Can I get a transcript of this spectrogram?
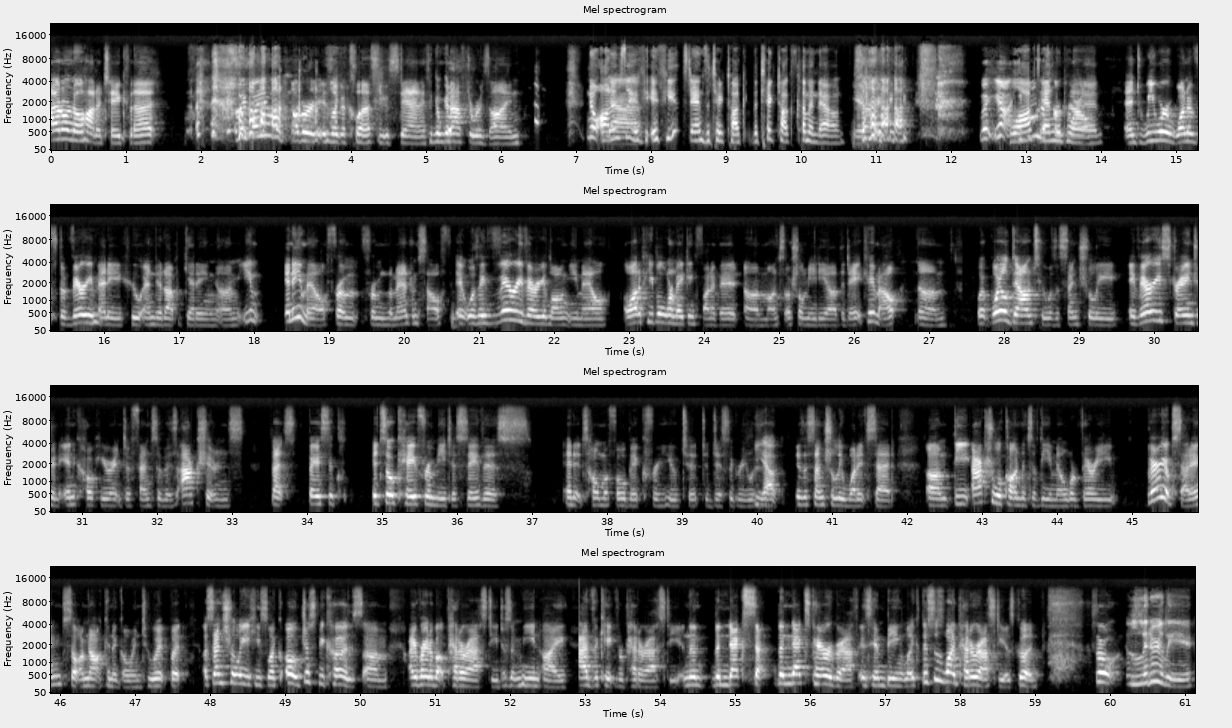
I don't know how to take that. if I find out Hubbard is like a Class U stan, I think I'm gonna have to resign. No, honestly, Yeah. if if he stands the TikTok, the TikTok's coming down. Yeah. but yeah, he Blocked and somehow. reported. And we were one of the very many who ended up getting um, e- an email from from the man himself. It was a very very long email. A lot of people were making fun of it um, on social media the day it came out. Um, what it boiled down to was essentially a very strange and incoherent defense of his actions. That's basically it's okay for me to say this, and it's homophobic for you to to disagree with. it Yep. is essentially what it said. Um, the actual contents of the email were very, very upsetting, so I'm not going to go into it. But essentially, he's like, "Oh, just because um, I write about pederasty doesn't mean I advocate for pederasty." And then the next se- the next paragraph is him being like, "This is why pederasty is good." So literally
